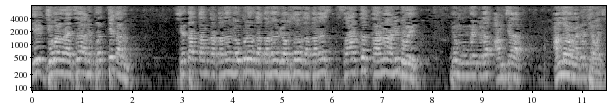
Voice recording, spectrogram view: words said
एक जीवन राहायचं आणि प्रत्येकानं शेतात काम करताना नोकरीवर जाताना व्यवसायावर जाताना सारखं कानं आणि डोळे हे मुंबईकडं आमच्या आंदोलनाकडे ठेवायचं.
